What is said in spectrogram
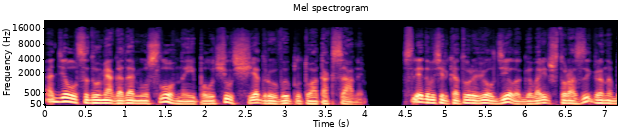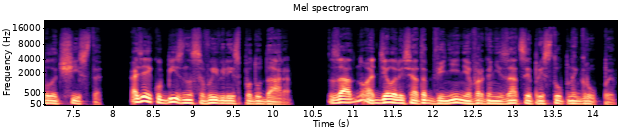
Отделался двумя годами условно и получил щедрую выплату от Оксаны. Следователь, который вел дело, говорит, что разыграно было чисто. Хозяйку бизнеса вывели из-под удара. Заодно отделались от обвинения в организации преступной группы.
